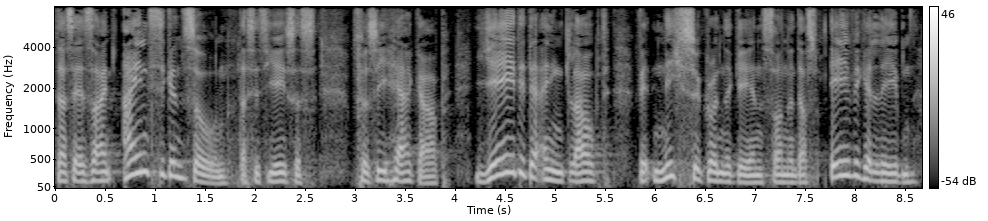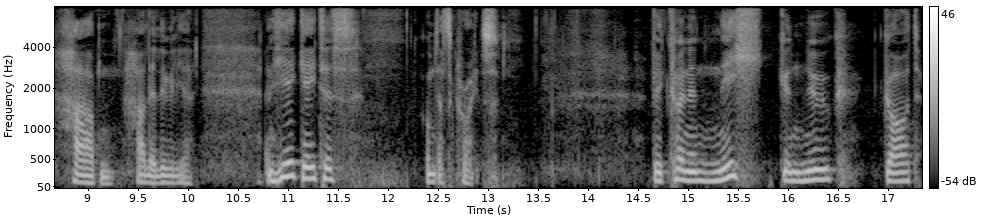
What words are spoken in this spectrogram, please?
dass er seinen einzigen Sohn, das ist Jesus, für sie hergab. Jeder, der an ihn glaubt, wird nicht zugrunde gehen, sondern das ewige Leben haben. Halleluja. Und hier geht es um das Kreuz. Wir können nicht genug Gott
